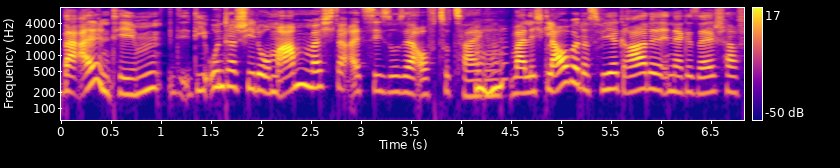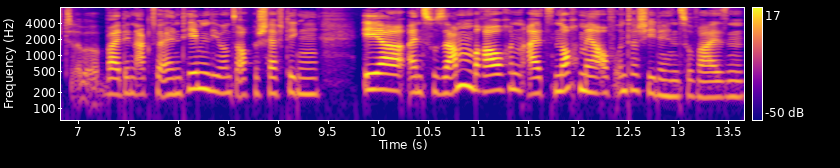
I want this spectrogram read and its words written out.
bei allen Themen die, die Unterschiede umarmen möchte, als sie so sehr aufzuzeigen. Weil ich glaube, dass wir gerade in der Gesellschaft äh, bei den aktuellen Themen, die uns auch beschäftigen, eher ein Zusammen brauchen, als noch mehr auf Unterschiede hinzuweisen.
